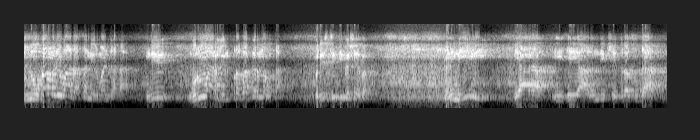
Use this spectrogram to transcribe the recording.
लोकांमध्ये वाद असा निर्माण झाला. म्हणजे गुरुवारले आणि प्रभाकर नव्हता. परिस्थिती कशी आहे बघा. आणि नेहमी या इथे या आळंदी क्षेत्रात सुद्धा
